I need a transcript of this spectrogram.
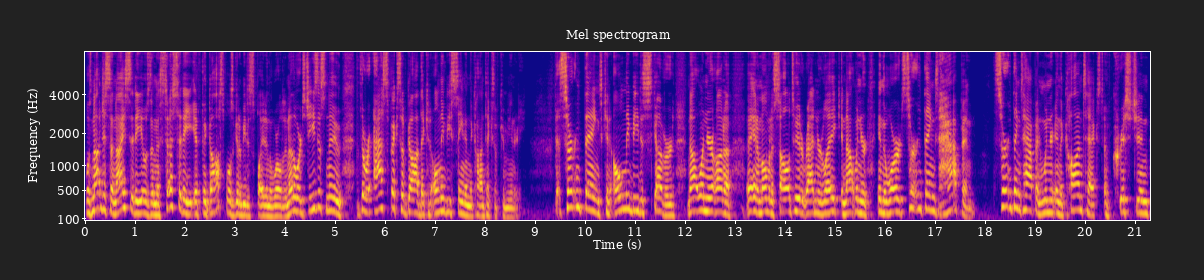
was not just a nicety, it was a necessity if the gospel is going to be displayed in the world. In other words, Jesus knew that there were aspects of God that could only be seen in the context of community that certain things can only be discovered not when you're on a in a moment of solitude at Radnor Lake and not when you're in the Word. Certain things happen. Certain things happen when you're in the context of Christian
